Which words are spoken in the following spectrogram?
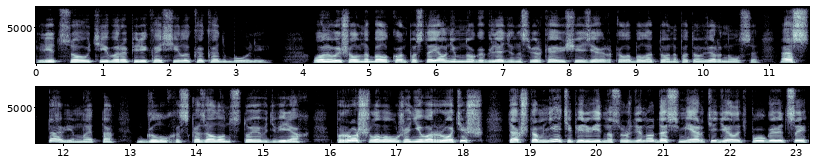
Лицо у Тибора перекосило, как от боли. Он вышел на балкон, постоял немного, глядя на сверкающее зеркало балатона, потом вернулся. «Оставим это», — глухо сказал он, стоя в дверях. «Прошлого уже не воротишь, так что мне теперь, видно, суждено до смерти делать пуговицы».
